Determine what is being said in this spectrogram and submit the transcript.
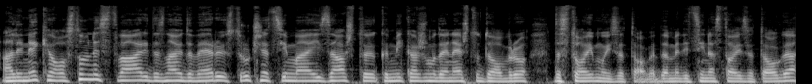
Ali neke osnovne stvari da znaju da veruju stručnjacima i zašto kad mi kažemo da je nešto dobro, da stojimo iza toga, da medicina stoji iza toga,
